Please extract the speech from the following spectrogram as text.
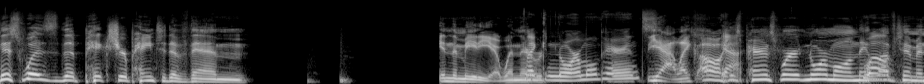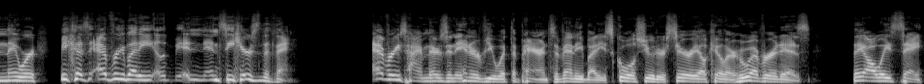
this was the picture painted of them in the media when they were. like were normal parents. yeah like oh Yeah. his parents weren't normal and they Well- loved him and they were because everybody and, and see here's the thing every time there's an interview with the parents of anybody school shooter serial killer whoever it is they always say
